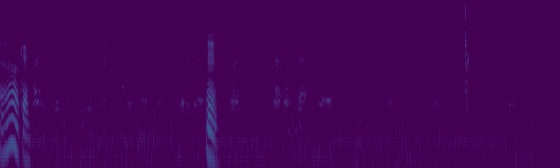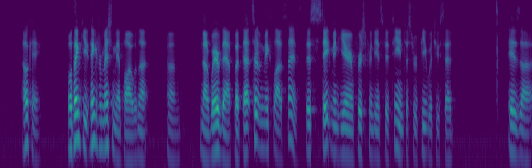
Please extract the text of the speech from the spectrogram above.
Oh, okay. Hmm. Okay. Well, thank you. Thank you for mentioning that, Paul. I was not um, not aware of that, but that certainly makes a lot of sense. This statement here in 1 Corinthians 15, just to repeat what you said, is uh,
